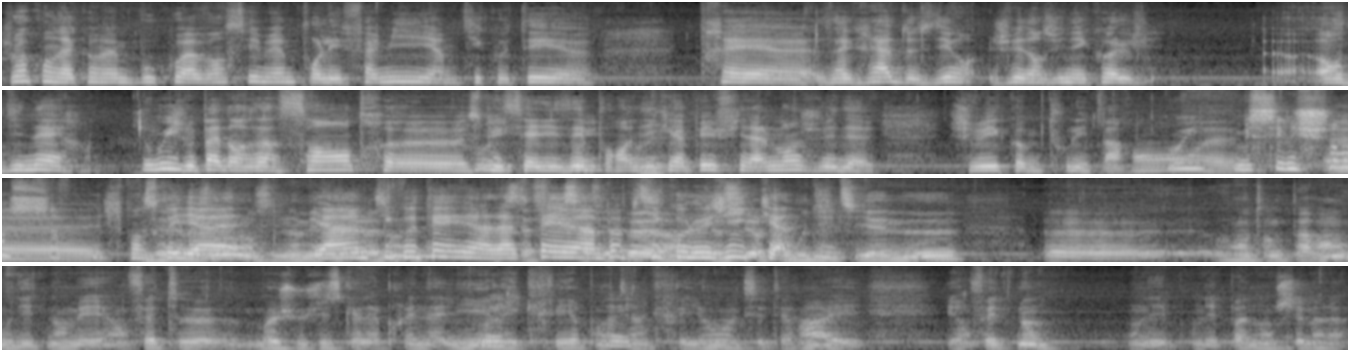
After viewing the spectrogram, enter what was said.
Je vois qu'on a quand même beaucoup avancé, même pour les familles, un petit côté très agréable de se dire je vais dans une école ordinaire. Oui. Je ne vais pas dans un centre euh, spécialisé oui. pour handicapés. Finalement, je vais, de- je vais comme tous les parents. Oui, euh, mais c'est une chance. euh, je pense qu'il y a, non, y un petit côté, un aspect ça un peu peur. Bien psychologique. sûr, quand vous dites IME, euh, vous, en tant que parent, vous dites non, mais en fait, euh, moi, je veux juste qu'elle apprenne à lire, Oui. écrire, porter Oui. un crayon, etc. Et, et en fait, non, on n'est on pas dans ce schéma-là.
